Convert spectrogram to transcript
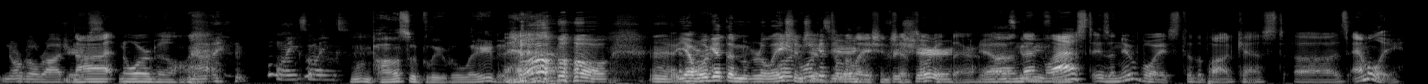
Norville Rogers. Not Norville. Not- Oinks, oinks. Hmm, Possibly related. Oh, Uh, yeah, we'll get the relationships. We'll, we'll get to here, relationships. for sure. We'll get there. Yeah, Uh, and then last is a new voice to the podcast. Uh, it's Emily.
